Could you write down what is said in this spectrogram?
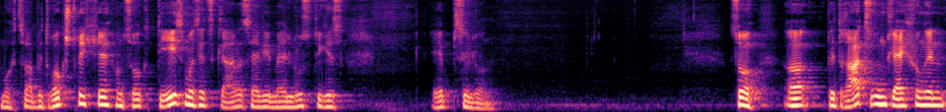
mache zwei Betragsstriche und sage, das muss jetzt kleiner sein wie mein lustiges Epsilon. So, äh, Betragsungleichungen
